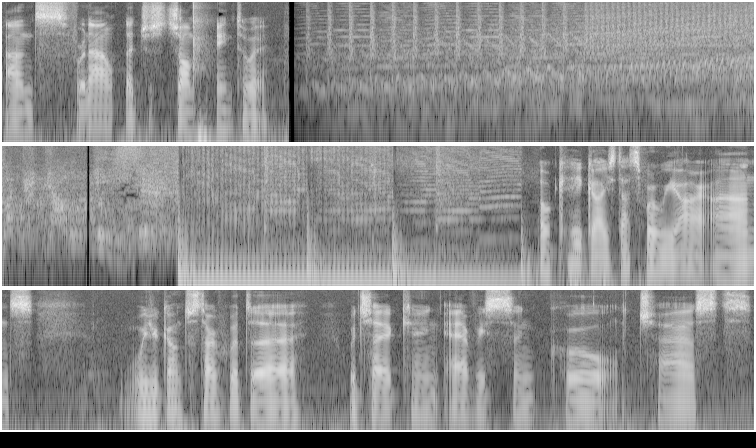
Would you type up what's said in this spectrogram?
And for now, let's just jump into it. Okay guys, that's where we are and we're going to start with uh, with checking every single chest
